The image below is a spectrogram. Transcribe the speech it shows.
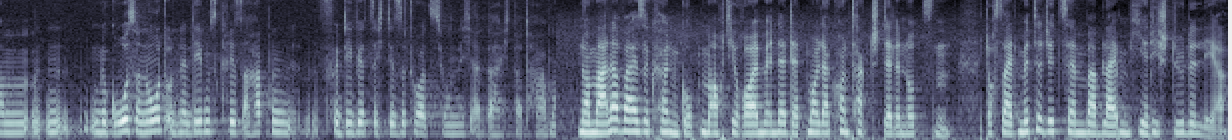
eine große Not und eine Lebenskrise hatten, für die wird sich die Situation nicht erleichtert haben. Normalerweise können Gruppen auch die Räume in der Detmolder Kontaktstelle nutzen. Doch seit Mitte Dezember bleiben hier die Stühle leer.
